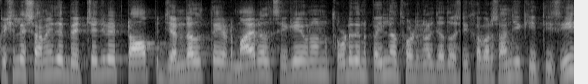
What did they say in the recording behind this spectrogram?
ਪਿਛਲੇ ਸਮੇਂ ਦੇ ਵਿੱਚ ਜਿਹੜੇ ਟਾਪ ਜਨਰਲ ਤੇ ਐਡਮਾਇਰਲ ਸੀਗੇ, ਉਹਨਾਂ ਨੂੰ ਥੋੜੇ ਦਿਨ ਪਹਿਲਾਂ ਤੁਹਾਡੇ ਨਾਲ ਜਦੋਂ ਅਸੀਂ ਖਬਰ ਸਾਂਝੀ ਕੀਤੀ ਸੀ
